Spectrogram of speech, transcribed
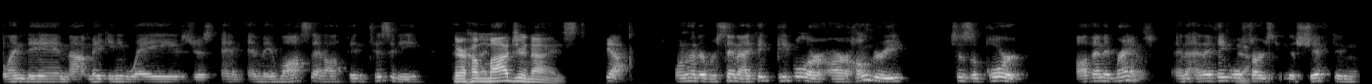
blend in, not make any waves, just, and, and they lost that authenticity. They're homogenized. Yeah, 100%. I think people are, are hungry to support authentic brands. And, and I think we'll yeah. start seeing the shift in,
